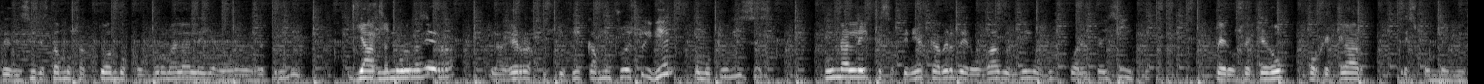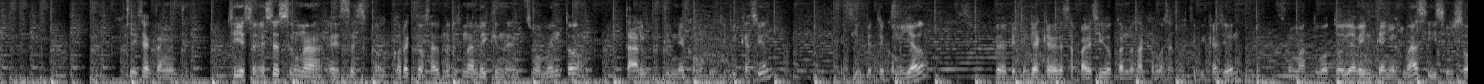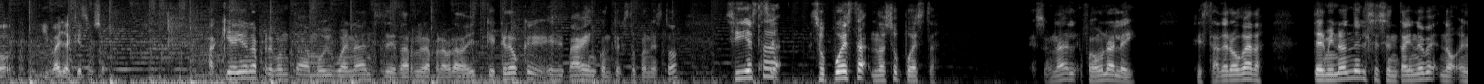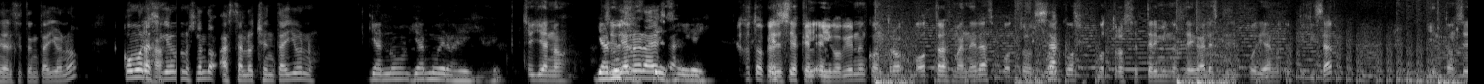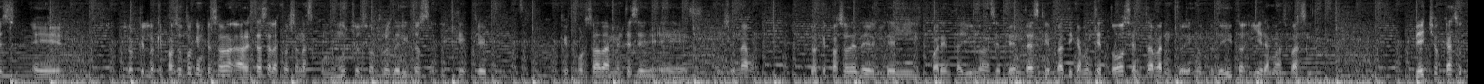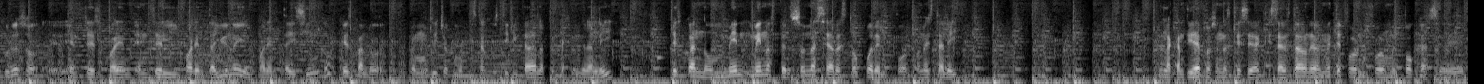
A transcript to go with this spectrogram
de decir estamos actuando conforme a la ley a la hora de reprimir. Ya vino la guerra, la guerra justifica mucho esto y bien, como tú dices, una ley que se tenía que haber derogado en 1945, pero se quedó porque claro, les convenió. Sí, exactamente. Sí, eso, es una, eso es correcto. O sea, es una ley que en su momento tal tenía como justificación, que siempre te he comillado, pero que tendría que haber desaparecido cuando se acabó esa justificación. Se mantuvo todavía 20 años más y se usó, y vaya que se usó. Aquí hay una pregunta muy buena antes de darle la palabra a David, que creo que eh, va en contexto con esto. Si esta supuesta, no es supuesta, es una, fue una ley que está derogada. Terminó en el 69, no, en el 71 ¿Cómo la siguieron usando hasta el 81? Ya no, ya no era ella. ¿eh? Sí, ya no. Ya, no, era esa. ley. Justo que decía que el, gobierno encontró otras maneras, otros huecos, otros eh, términos legales que se podían utilizar. Y entonces eh, lo, que, lo que pasó fue que empezaron a arrestarse a las personas con muchos otros delitos que, que, forzadamente se, funcionaban. Lo que pasó desde el del 41 al 70 es que prácticamente todos entraban en el mismo delito y era más fácil. De hecho, caso curioso, eh, entre el, entre el 41 y el 45, que es cuando hemos dicho como que está justificada la aplicación de la ley, es cuando menos personas se arrestó por el, por, con esta ley. La cantidad de personas que se, que se arrestaron realmente fueron, fueron muy pocas. Eh,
